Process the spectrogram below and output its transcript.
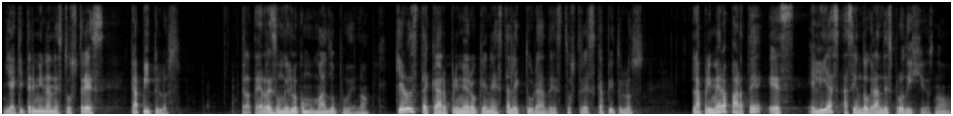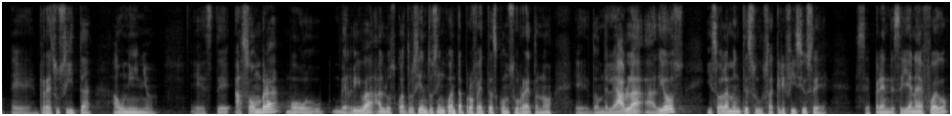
Y aquí terminan estos tres capítulos. Traté de resumirlo como más lo pude, ¿no? Quiero destacar primero que en esta lectura de estos tres capítulos, la primera parte es Elías haciendo grandes prodigios, ¿no? Eh, resucita a un niño, este, asombra o derriba a los 450 profetas con su reto, ¿no? Eh, donde le habla a Dios y solamente su sacrificio se, se prende, se llena de fuego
